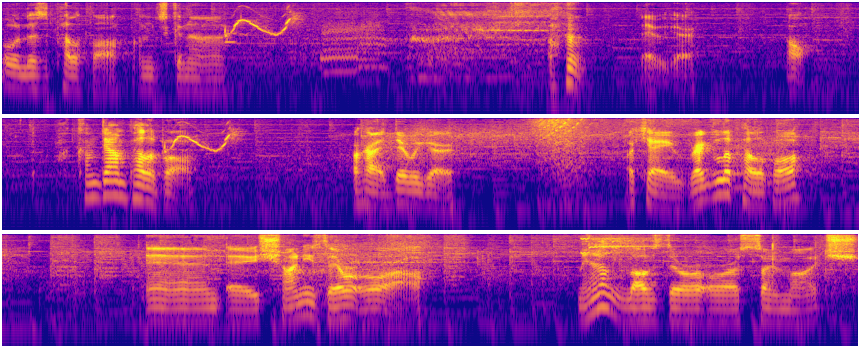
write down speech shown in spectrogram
Oh, there's a Pelipper. I'm just going to... there we go. Oh. Come down, Pelipper. Okay, there we go. Okay, regular Pelipper and a shiny Zeraora. Man, I love Zeraora so much.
